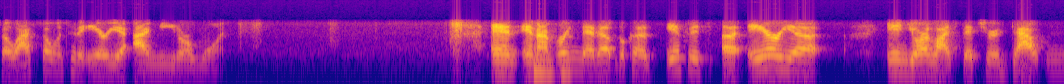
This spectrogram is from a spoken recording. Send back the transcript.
sew, I sew into the area I need or want. And and Mhm. I bring that up because if it's an area in your life that you're doubting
